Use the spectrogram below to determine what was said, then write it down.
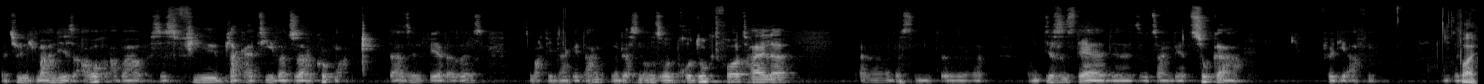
Natürlich machen die das auch, aber es ist viel plakativer zu sagen, guck mal, da sind wir, da sind das macht ihnen da Gedanken. Das sind unsere Produktvorteile. Äh, das sind, äh, und das ist der, der, sozusagen der Zucker für die Affen. Voll.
